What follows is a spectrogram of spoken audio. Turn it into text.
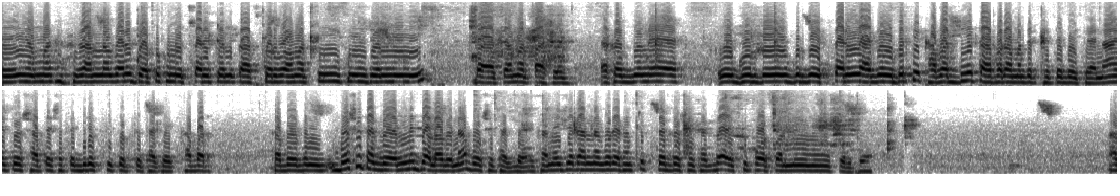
এই আমার রান্নাঘরে যতক্ষণ কাজ করব, আমার তিন, তিনজন মিনি আমার পাশে। এক একজনে ঘুরবে ঘুরবে আগে ওদেরকে খাবার দিয়ে তারপর আমাদের খেতে বইতে হয়। না তো সাথে সাথে বিরক্তি করতে থাকে, খাবার খাবে এবং বসে থাকবে, এমনি জ্বালাবে না, বসে থাকবে। এখানে যে রান্নাঘরে এখন চুপচাপ বসে থাকবে একটু পর পর নিয়ে নিয়ে করবে। আর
